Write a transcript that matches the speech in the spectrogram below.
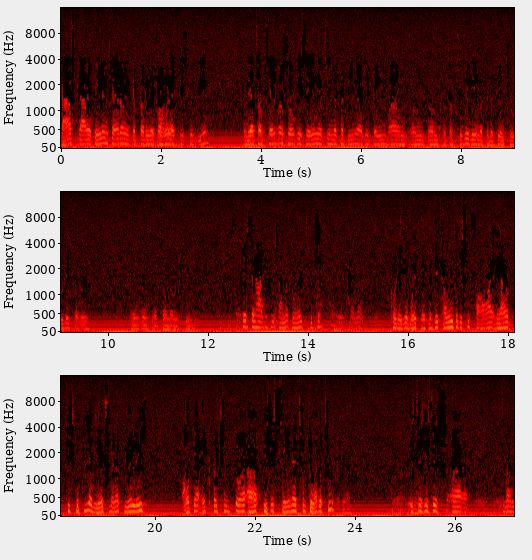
glasklare Fehlentscheidung, ich glaube, darüber brauchen wir nicht diskutieren. Und er hat es auch selber so gesehen, jetzt in der Kabine, als ich bei ihm war, und, und, und hat auch zugegeben, hat sich dafür entschuldigt, aber ich bringt uns nicht sonderlich viel. Christian Hagel von Sammergrund, bitte. Kollege wollte wir können über das VAR diskutieren jetzt, weil natürlich hat der Eckball zum Tor, äh, diese Szene zum Tor dazugehört. Ist das, ist das, äh, wenn,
